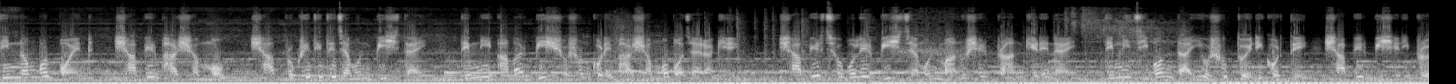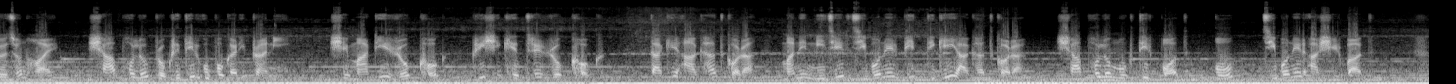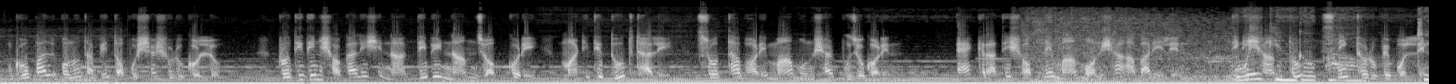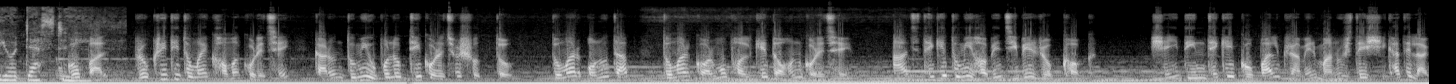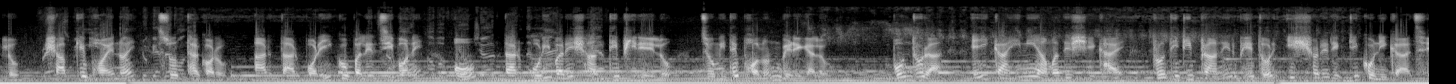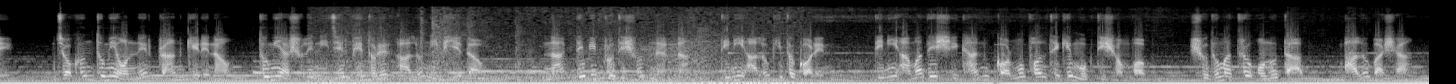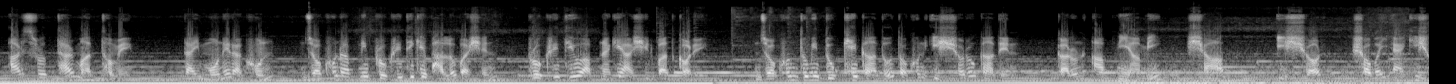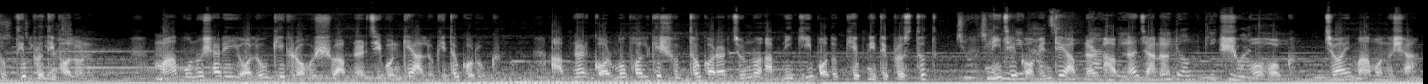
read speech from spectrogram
তিন নম্বর পয়েন্ট সাপের ভারসাম্য। সাপ প্রকৃতিতে যেমন বিষ দেয় তেমনি আবার বিষ শোষণ করে ভারসাম্য বজায় রাখে। সাপের ছোবলের বিষ যেমন মানুষের প্রাণ কেড়ে নেয়, তেমনি জীবন দায়ী ওষুধ তৈরি করতে সাপের বিষেরই প্রয়োজন হয়। সাপ হলো প্রকৃতির উপকারী প্রাণী। সে মাটির রক্ষক, কৃষিক্ষেত্রের রক্ষক। তাকে আঘাত করা মানে নিজের জীবনের ভিত্তিকেই আঘাত করা। সাপ হলো মুক্তির পথ ও জীবনের আশীর্বাদ। গোপাল অনুতাপে তপস্যা শুরু করল। প্রতিদিন সকালে সে নাগদেবীর নাম জপ করে মাটিতে দুধ ঢালে, শ্রদ্ধা ভরে মা মনসার পুজো করেন। এক রাতে স্বপ্নে মা মনসা আবার এলেন। তিনি শান্ত স্নিগ্ধ রূপে বললেন. গোপাল প্রকৃতি তোমায় ক্ষমা করেছে কারণ তুমি উপলব্ধি করেছ সত্য। তোমার অনুতাপ তোমার কর্মফলকে দহন করেছে। আজ থেকে তুমি হবে জীবের রক্ষক। সেই দিন থেকে গোপাল গ্রামের মানুষদের শিখাতে লাগল সাপকে ভয় নয় শ্রদ্ধা করো। আর তারপরেই গোপালের জীবনে ও তার পরিবারে শান্তি ফিরে এলো জমিতে ফলন বেড়ে গেল। বন্ধুরা, এই কাহিনী আমাদের শেখায় প্রতিটি প্রাণের ভেতর ঈশ্বরের একটি কণিকা আছে। যখন তুমি অন্যের প্রাণ কেড়ে নাও, তুমি আসলে নিজের ভেতরের আলো নিভিয়ে দাও। নাগদেবী প্রতিশোধ নেন না, তিনি আলোকিত করেন। তিনি আমাদের শেখান কর্মফল থেকে মুক্তি সম্ভব। শুধুমাত্র অনুতাপ, ভালোবাসা আর শ্রদ্ধার মাধ্যমে। তাই মনে রাখুন, যখন আপনি প্রকৃতিকে ভালোবাসেন, প্রকৃতিও আপনাকে আশীর্বাদ করে। যখন তুমি দুঃখে কাঁদো তখন ঈশ্বরও কাঁদেন। কারণ আপনি আমি সাপ ঈশ্বর সবাই একই শক্তির প্রতিফলন। মা মনসার এই অলৌকিক রহস্য আপনার জীবনকে আলোকিত করুক। আপনার কর্মফলকে শুদ্ধ করার জন্য আপনি কি পদক্ষেপ নিতে প্রস্তুত? নিচে কমেন্টে আপনার ভাবনা জানান। শুভ হোক। জয় মা মনসা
